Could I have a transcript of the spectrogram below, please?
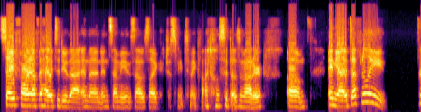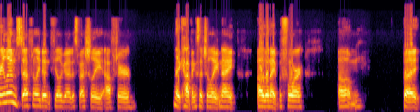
stay far enough ahead to do that. And then in semis, I was like, I just need to make finals. It doesn't matter. Um, and yeah, it definitely prelims definitely didn't feel good, especially after like having such a late night uh, the night before. Um, but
